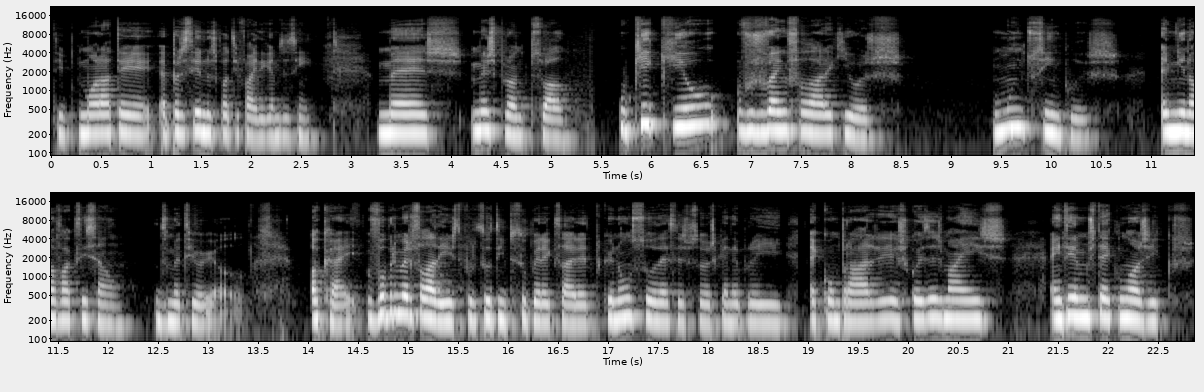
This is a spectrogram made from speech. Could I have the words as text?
Tipo, demora até aparecer no Spotify, digamos assim. Mas, mas pronto, pessoal. O que é que eu vos venho falar aqui hoje? Muito simples. A minha nova aquisição de material. Ok, vou primeiro falar disto porque estou tipo super excited, porque eu não sou dessas pessoas que andam por aí a comprar as coisas mais em termos tecnológicos.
